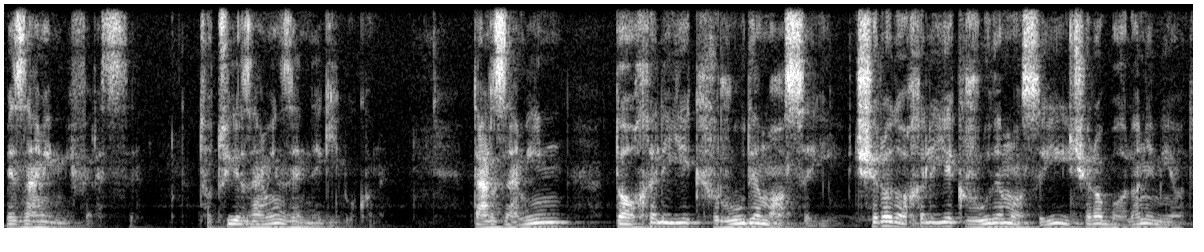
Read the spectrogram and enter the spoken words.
به زمین میفرسته تا توی زمین زندگی بکنه. در زمین داخل یک رود ماسه‌ای. چرا داخل یک رود ماسه‌ای؟ چرا بالا نمیاد؟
